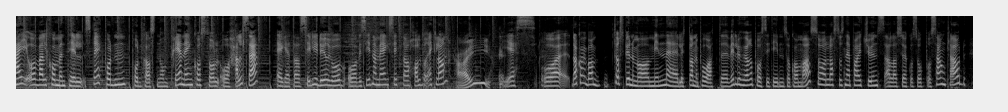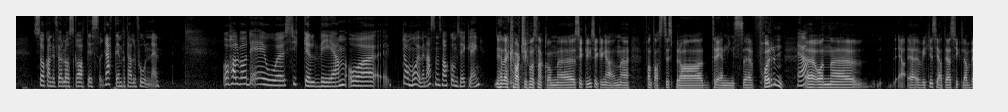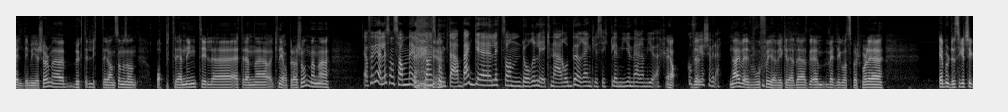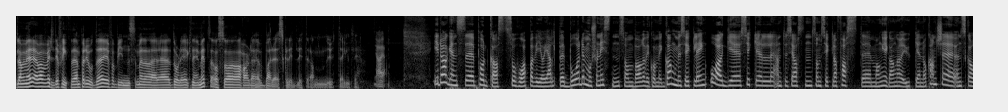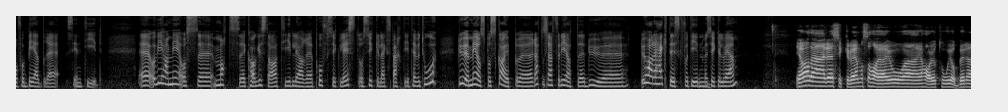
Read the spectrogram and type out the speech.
Hei og velkommen til Sprekpodden, podkasten om trening, kosthold og helse. Jeg heter Silje Dyregrov, og ved siden av meg sitter Halvor Ekeland. Hei. Yes. Og da kan vi bare først begynne med å minne lytterne på at eh, vil du høre på oss i tiden som kommer, så last oss ned på iTunes eller søk oss opp på Soundcloud. Så kan du følge oss gratis rett inn på telefonen din. Og Halvor, det er jo eh, sykkel-VM, og da må vi nesten snakke om sykling. Ja, det er klart vi må snakke om uh, sykling. Sykling er en uh, fantastisk bra treningsform. Ja. Uh, og en ja, Jeg vil ikke si at jeg har sykla veldig mye sjøl, men jeg brukte litt grann som en sånn opptrening til, etter en kneoperasjon. Men ja, for vi har litt sånn samme utgangspunkt der. Begge litt sånn dårlige knær og bør egentlig sykle mye mer enn vi gjør. Ja, hvorfor det, gjør ikke vi det? Nei, hvorfor gjør vi ikke det? Det er et veldig godt spørsmål. Jeg, jeg burde sikkert sykla mer. Jeg var veldig flink til det en periode i forbindelse med det der dårlige kneet mitt, og så har det bare sklidd litt ut, egentlig. Ja, ja. I dagens podkast så håper vi å hjelpe både mosjonisten som bare vil komme i gang med sykling, og sykkelentusiasten som sykler fast mange ganger i uken og kanskje ønsker å forbedre sin tid. Og vi har med oss Mats Kagestad, tidligere proffsyklist og sykkelekspert i TV 2. Du er med oss på Skype rett og slett fordi at du, du har det hektisk for tiden med sykkel-VM? Ja, det er sykkel-VM, og så har jeg jo, jeg har jo to jobber.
